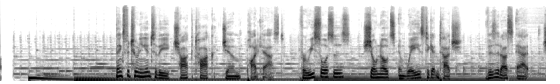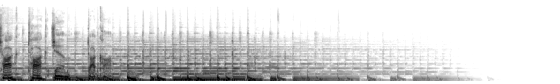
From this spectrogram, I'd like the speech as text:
Thanks for tuning in to the Chalk Talk Jim podcast. For resources, show notes, and ways to get in touch, visit us at chalktalkjim.com.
